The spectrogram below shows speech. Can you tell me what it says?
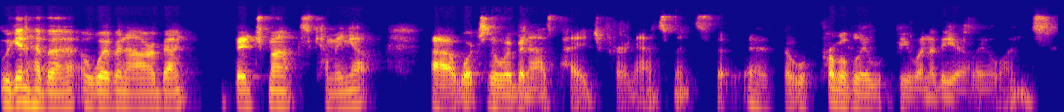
We're going to have a, a webinar about benchmarks coming up. Uh, watch the webinars page for announcements, but uh, that will probably be one of the earlier ones.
